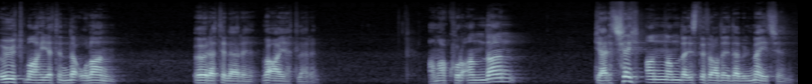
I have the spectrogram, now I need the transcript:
öğüt mahiyetinde olan öğretileri ve ayetleri. Ama Kur'an'dan gerçek anlamda istifade edebilmek için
